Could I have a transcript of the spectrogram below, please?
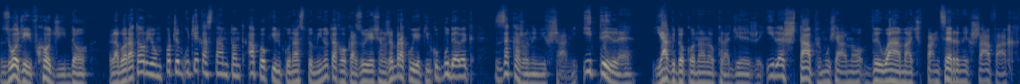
Złodziej wchodzi do laboratorium, po czym ucieka stamtąd, a po kilkunastu minutach okazuje się, że brakuje kilku pudełek z zakażonymi wszami. I tyle. Jak dokonano kradzieży, ile sztab musiano wyłamać w pancernych szafach,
